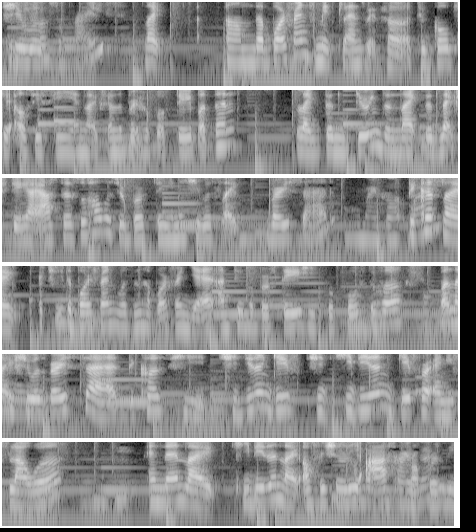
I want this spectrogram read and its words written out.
She will surprise. like um the boyfriend's made plans with her to go KLCC and like celebrate her birthday. But then like the during the night the next day I asked her, So how was your birthday? And then she was like very sad. Oh my god. Because like actually the boyfriend wasn't her boyfriend yet until her birthday he proposed to her. But like she was very sad because he she didn't give she he didn't give her any flower Mhm. and then like he didn't like officially ask properly.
